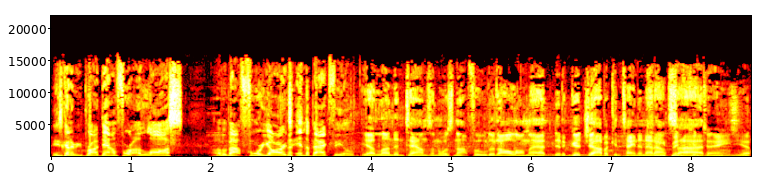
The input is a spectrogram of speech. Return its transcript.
He's going to be brought down for a loss of about four yards in the backfield. Yeah, London Townsend was not fooled at all on that. Did a good job of containing that Keep and outside. contain. Yep.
